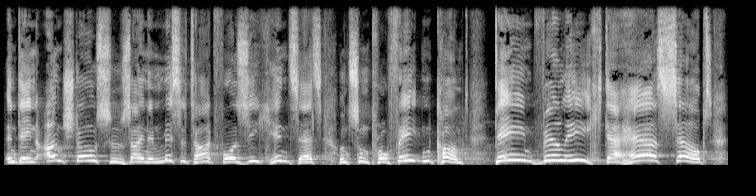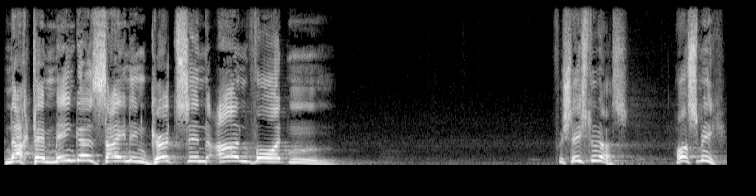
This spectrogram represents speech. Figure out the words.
in den Anstoß zu seinen Missetat vor sich hinsetzt und zum Propheten kommt, dem will ich, der Herr selbst, nach der Menge seinen Gürzen antworten. Verstehst du das? Hörst mich?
